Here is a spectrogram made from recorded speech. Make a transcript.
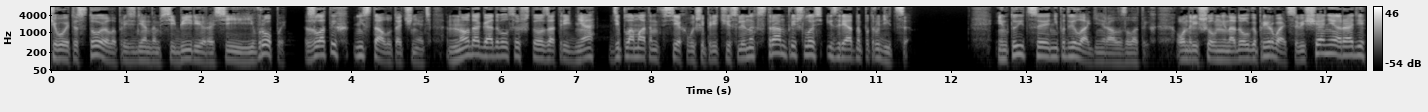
Чего это стоило президентам Сибири, России и Европы, Золотых не стал уточнять, но догадывался, что за три дня дипломатам всех вышеперечисленных стран пришлось изрядно потрудиться. Интуиция не подвела генерала Золотых. Он решил ненадолго прервать совещание ради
